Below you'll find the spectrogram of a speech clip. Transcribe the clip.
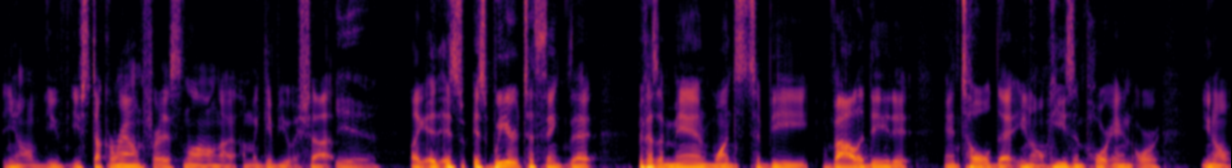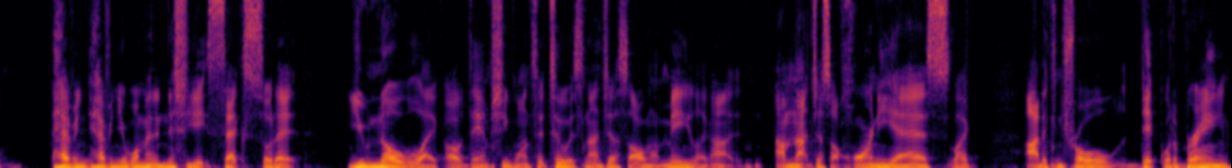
You know, you you stuck around for this long. I, I'm gonna give you a shot. Yeah. Like it, it's it's weird to think that because a man wants to be validated and told that you know he's important, or you know having having your woman initiate sex so that you know like oh damn she wants it too. It's not just all on me. Like I I'm not just a horny ass like out of control dick with a brain.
